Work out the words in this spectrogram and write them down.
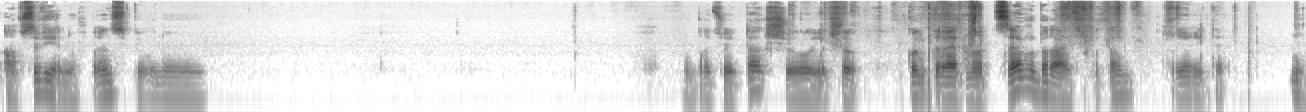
А, все вірно, в принципі, воно. Працює так, що якщо конкретно це вибирається, то там пріоритет. Ну,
